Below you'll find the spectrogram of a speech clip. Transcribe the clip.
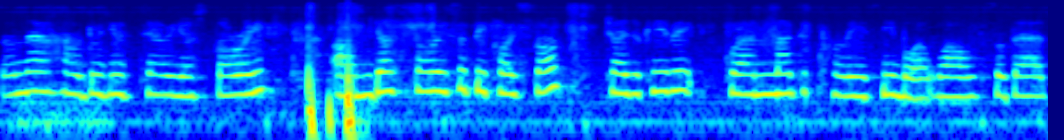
So now how do you tell your story? Um, your story should be quite short. Try to keep it grammatically simple as well so that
